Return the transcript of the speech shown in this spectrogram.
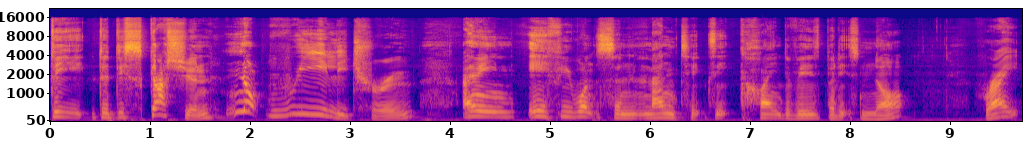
the, the discussion, not really true. I mean, if you want semantics, it kind of is, but it's not right?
